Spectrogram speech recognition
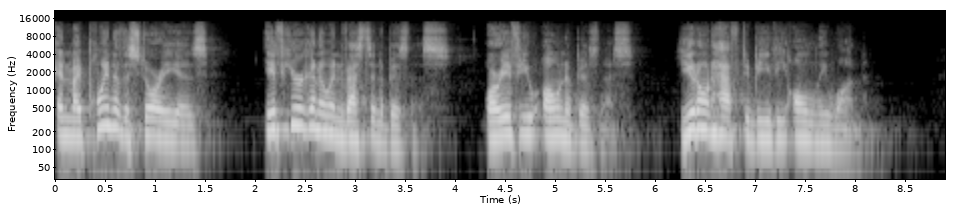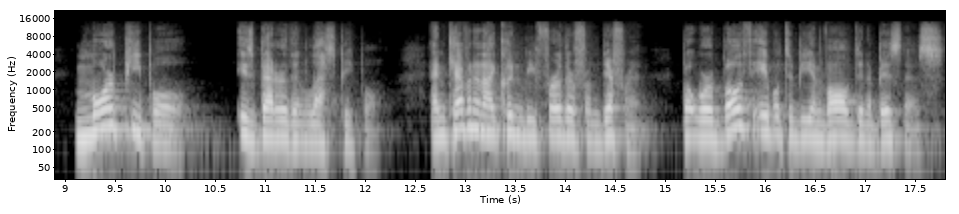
And my point of the story is if you're going to invest in a business or if you own a business, you don't have to be the only one. More people is better than less people. And Kevin and I couldn't be further from different, but we're both able to be involved in a business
